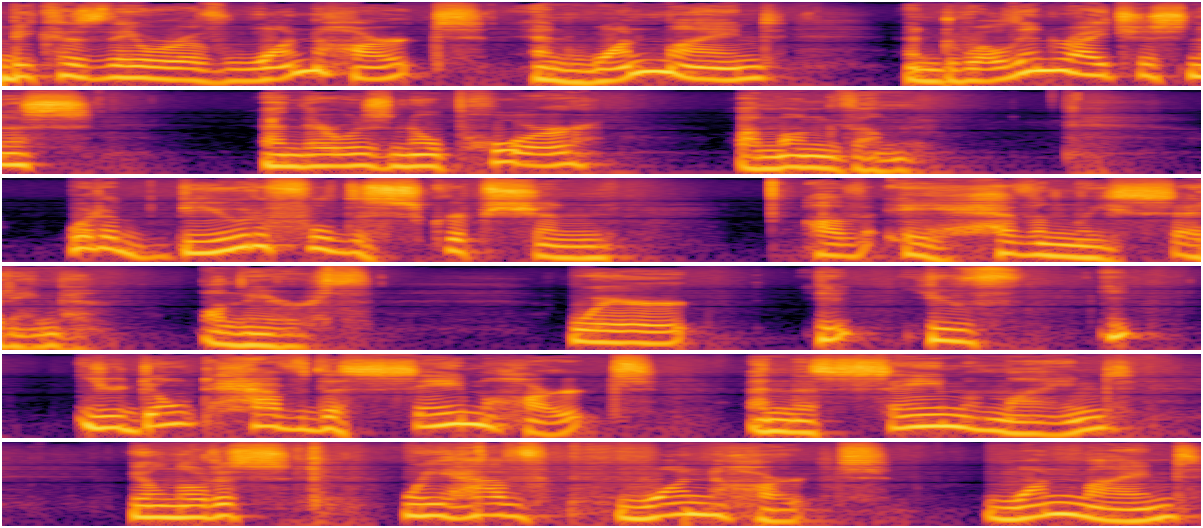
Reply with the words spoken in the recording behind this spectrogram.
because they were of one heart and one mind, and dwelled in righteousness, and there was no poor among them. What a beautiful description of a heavenly setting on the earth, where you've you don't have the same heart and the same mind, you'll notice we have one heart, one mind.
